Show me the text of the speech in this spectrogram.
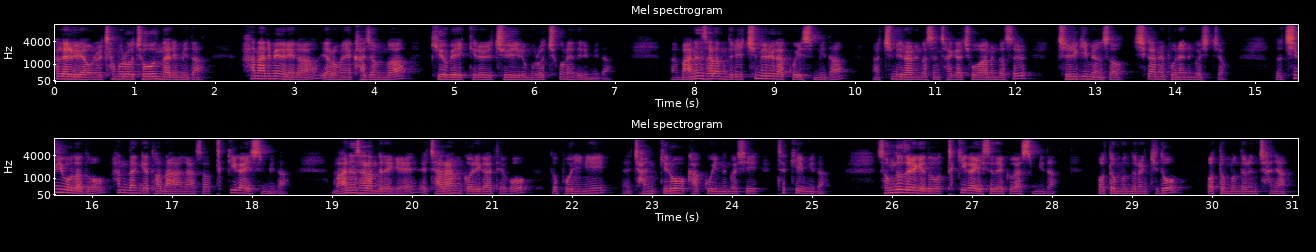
할렐루야 오늘 참으로 좋은 날입니다. 하나님의 은혜가 여러분의 가정과 기업에 있기를 주의 이름으로 축원해 드립니다. 아, 많은 사람들이 취미를 갖고 있습니다. 아, 취미라는 것은 자기가 좋아하는 것을 즐기면서 시간을 보내는 것이죠. 어, 취미보다도 한 단계 더 나아가서 특기가 있습니다. 많은 사람들에게 자랑거리가 되고 또 본인이 장기로 갖고 있는 것이 특기입니다. 성도들에게도 특기가 있어야 될 것 같습니다. 어떤 분들은 기도, 어떤 분들은 찬양.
